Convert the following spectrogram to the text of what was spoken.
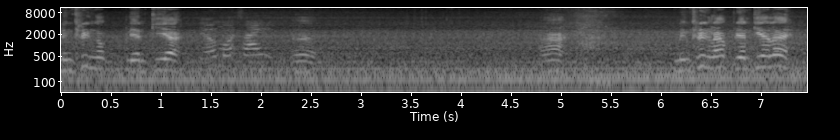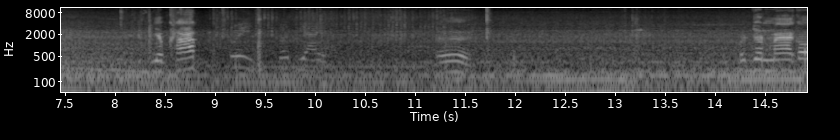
หนึ่งครึ่งก็เปลี่ยนเกียร์ เดี๋ยวมอไซค์เอออ่า หนึ่งครึ่งแล้วเปลี่ยนเกียร์เลยเหยียบคลัตช์อุ้ยรถใหญ่เออรถยนต์มาก็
